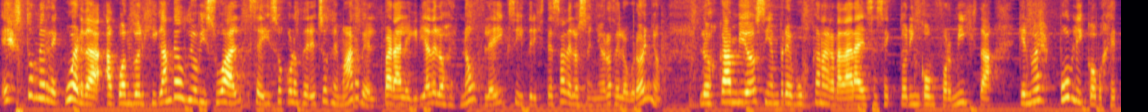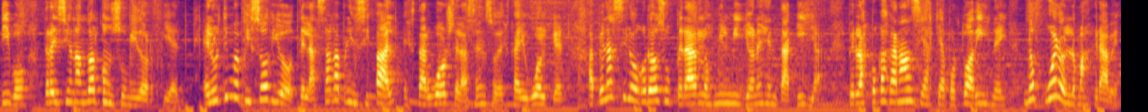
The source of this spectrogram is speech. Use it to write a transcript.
Esto me recuerda a cuando el gigante audiovisual se hizo con los derechos de Marvel para alegría de los Snowflakes y tristeza de los señores de Logroño. Los cambios siempre buscan agradar a ese sector inconformista, que no es público objetivo, traicionando al consumidor fiel. El último episodio de la saga principal, Star Wars El ascenso de Skywalker, apenas si logró superar los mil millones en taquilla, pero las pocas ganancias que aportó a Disney no fueron lo más grave,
